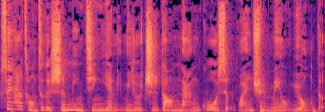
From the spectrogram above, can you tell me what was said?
所以他从这个生命经验里面就知道，难过是完全没有用的。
